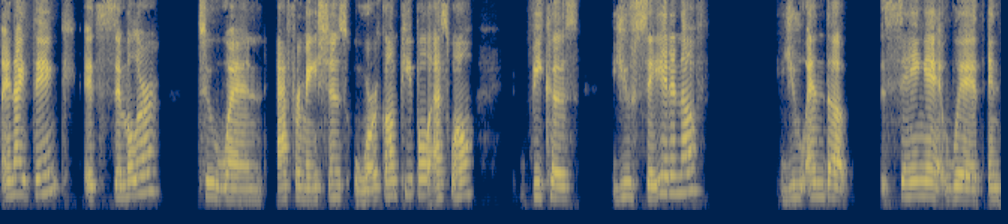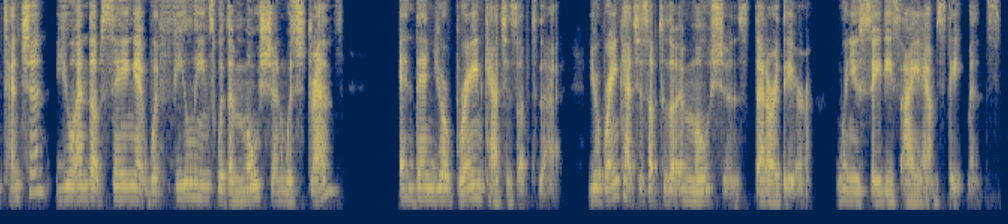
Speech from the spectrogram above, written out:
And I think it's similar to when affirmations work on people as well, because you say it enough, you end up saying it with intention, you end up saying it with feelings, with emotion, with strength. And then your brain catches up to that. Your brain catches up to the emotions that are there when you say these I am statements.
